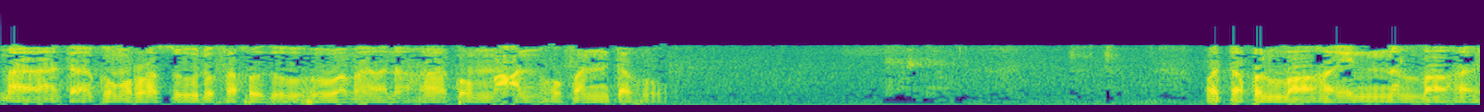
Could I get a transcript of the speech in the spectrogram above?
ما آتاكم الرسول فخذوه وما نهاكم عنه فانتهوا. واتقوا الله إن الله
